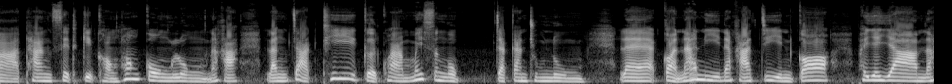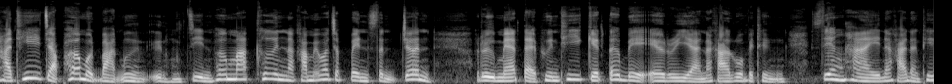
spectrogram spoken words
บาททางเศรษฐกิจของฮ่องกงลงนะคะ หลังจากที่เกิดความไม่สงบ จากการชุมนุม และก่อนหน้านี้นะคะ จีนก็พยายามนะคะที่จะเพิ่มบทบาทเมืองอื่นของจีนเพิ่มมากขึ้นนะคะ ไม่ว่าจะเป็นเซินเจิ้นหรือแม้แต่พื้นที่ Greater Bay Area นะคะ รวมไปถึงเซี่ยงไฮ้นะคะ ดังที่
